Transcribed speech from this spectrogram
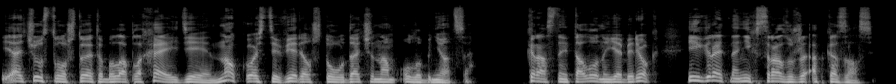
Я чувствовал, что это была плохая идея, но Костя верил, что удача нам улыбнется. Красные талоны я берег и играть на них сразу же отказался.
